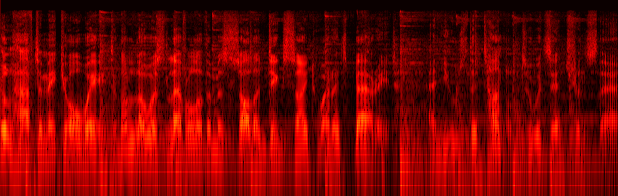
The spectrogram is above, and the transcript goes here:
You'll have to make your way to the lowest level of the Masala dig site where it's buried, and use the tunnel to its entrance there.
